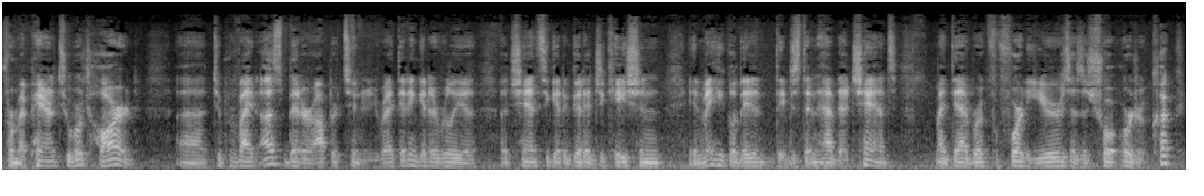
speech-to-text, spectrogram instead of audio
for my parents who worked hard uh, to provide us better opportunity, right? They didn't get a really a, a, chance to get a good education in Mexico. They didn't. They just didn't have that chance. My dad worked for 40 years as a short order cook,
